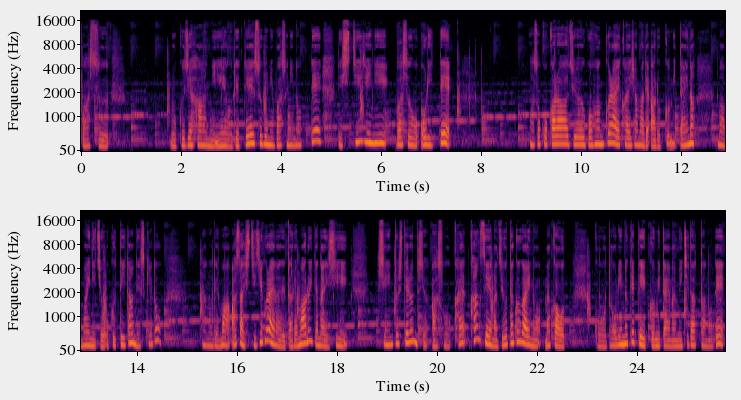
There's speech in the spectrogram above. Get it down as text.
バス6時半に家を出てすぐにバスに乗ってで7時にバスを降りて、まあ、そこから15分くらい会社まで歩くみたいな、まあ、毎日を送っていたんですけどなのでまあ朝7時ぐらいなんで誰も歩いてないしシーンとしてるんですよ。あそう閑静な住宅街の中をこう通り抜けていくみたいな道だったので、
